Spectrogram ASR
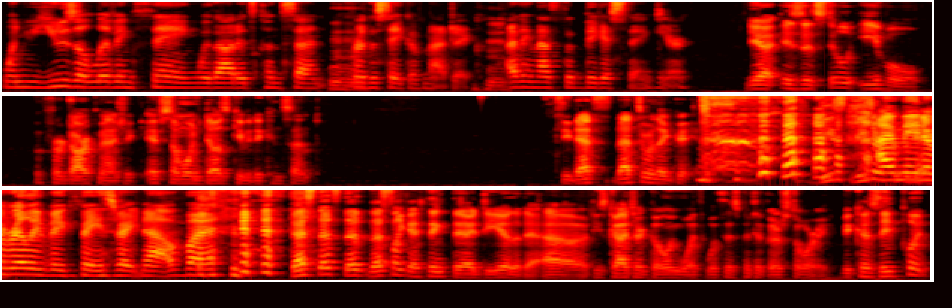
when you use a living thing without its consent Mhm. for the sake of magic. Mhm. I think that's the biggest thing here. Yeah, is it still evil for dark magic if someone does give you the consent? See, that's that's where they're great. These- these are- I made okay. a really big face right now, but that's that's that, that's like I think the idea that uh, these guys are going with with this particular story because they put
